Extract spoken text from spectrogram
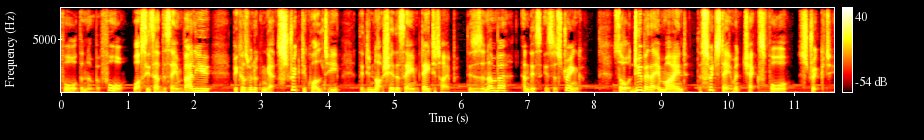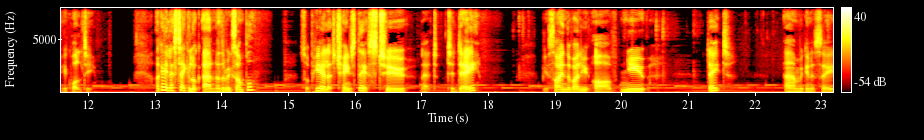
for the number 4. Whilst these have the same value, because we're looking at strict equality, they do not share the same data type. This is a number and this is a string. So do bear that in mind, the switch statement checks for strict equality. Okay, let's take a look at another example. So up here, let's change this to let today be assigned the value of new date. And we're going to say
